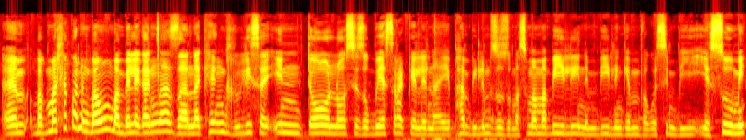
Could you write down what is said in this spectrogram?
Um babumahlakwane ngiba ungibambele kancazana khe ngidlulise intolo sizobuya siragele naye phambili imzuzu masumi amabili nembili ngemva kwesimbi yesumi.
